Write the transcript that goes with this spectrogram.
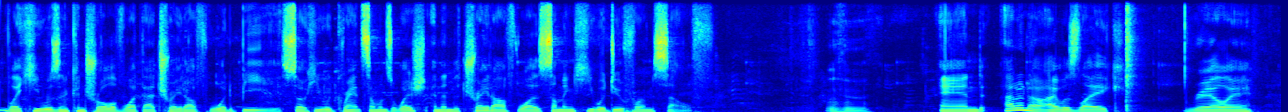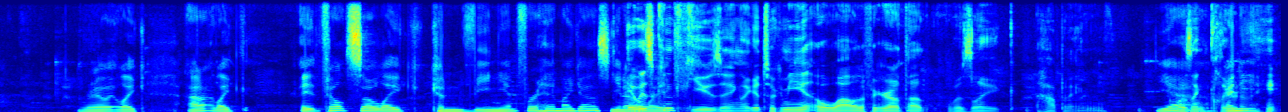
like he was in control of what that trade-off would be so he would grant someone's wish and then the trade-off was something he would do for himself hmm and i don't know i was like really really like i don't like it felt so like convenient for him i guess you know it was like, confusing. Like it took me a while to figure out that was like happening. yeah It wasn't clear and to he- me.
